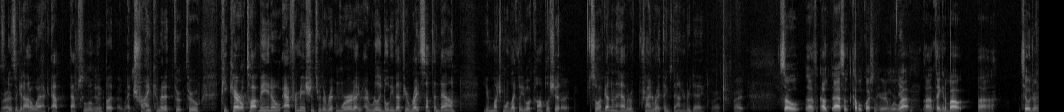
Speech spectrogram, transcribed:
Right. Does it get out of whack? Ab- absolutely. Yeah, but I try and commit it through through. Pete Carroll taught me, you know, affirmation through the written word. I, I really believe that if you write something down, you're much more likely to accomplish it. Right. So I've gotten in the habit of trying to write things down every day. Right, right. So uh, I'll ask a couple questions here and we'll Yeah. wrap. Uh, thinking about uh, children,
